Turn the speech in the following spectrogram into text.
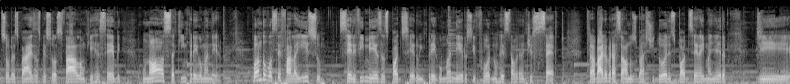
sobre os quais as pessoas falam que recebe um nossa, que emprego maneiro. Quando você fala isso, servir mesas pode ser um emprego maneiro se for no restaurante certo. Trabalho braçal nos bastidores pode ser a maneira de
